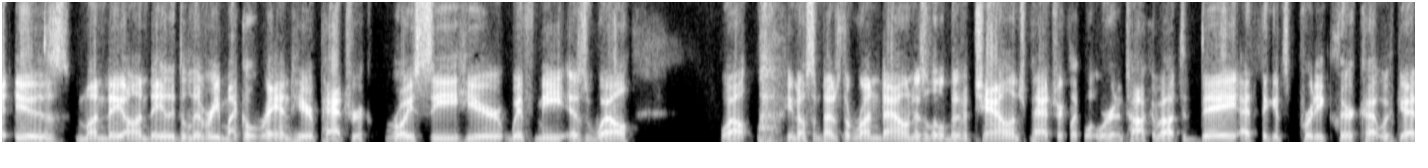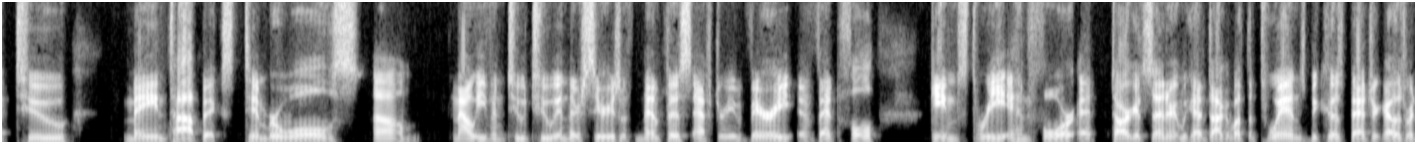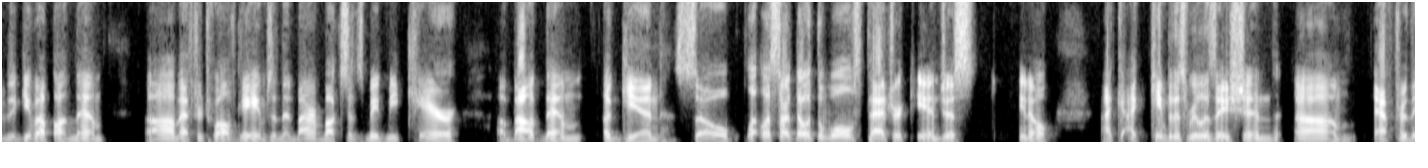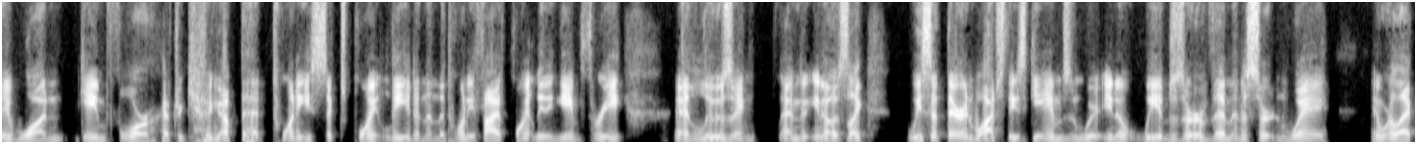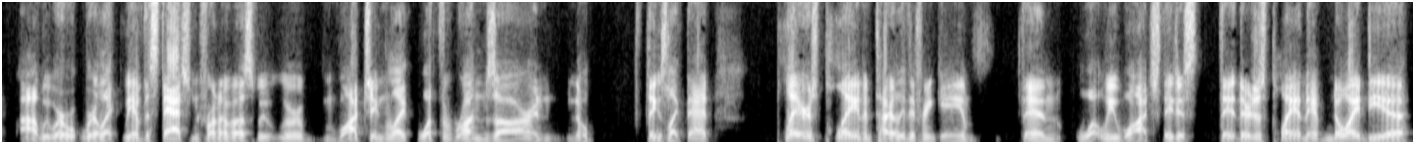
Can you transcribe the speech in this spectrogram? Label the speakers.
Speaker 1: It is Monday on Daily Delivery. Michael Rand here, Patrick Royce here with me as well. Well, you know, sometimes the rundown is a little bit of a challenge, Patrick, like what we're going to talk about today. I think it's pretty clear cut. We've got two main topics Timberwolves, um, now even 2 2 in their series with Memphis after a very eventful games three and four at Target Center. And we got to talk about the Twins because, Patrick, I was ready to give up on them um, after 12 games, and then Byron Buxton's made me care about them again. So let, us start though with the Wolves, Patrick, and just you know, I, I came to this realization um, after they won Game Four, after giving up that 26 point lead and then the 25 point lead in Game Three, and losing. And you know, it's like we sit there and watch these games, and we're you know we observe them in a certain way and we're like, ah, we, we're we're like, we have the stats in front of us. We, we're watching like what the runs are and you know things like that. Players play an entirely different game than what we watch. They just they they're just playing. They have no idea.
